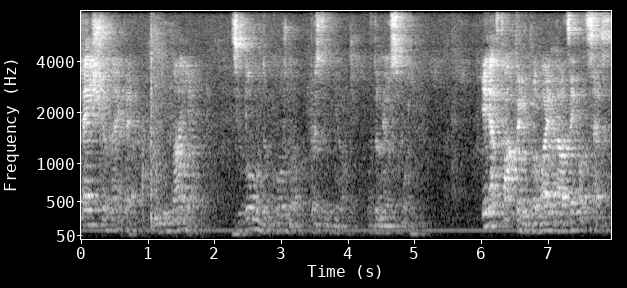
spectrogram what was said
те, що, знаєте, лунає в цілому до кожного присутнього в домі Господні. І ряд факторів впливає на цей процес.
